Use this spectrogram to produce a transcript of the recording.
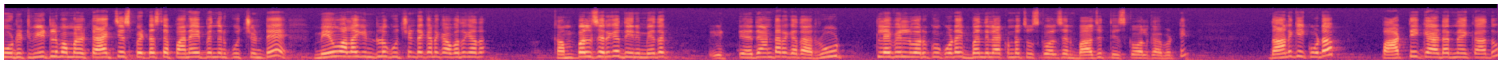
మూడు ట్వీట్లు మమ్మల్ని ట్యాగ్ చేసి పెట్టేస్తే పని అయిపోయిందని కూర్చుంటే మేము అలాగే ఇంట్లో కూర్చుంటే కనుక అవ్వదు కదా. కంపల్సరీగా దీని మీద ఏదో అంటారు కదా రూట్ లెవెల్ వరకు కూడా ఇబ్బంది లేకుండా చూసుకోవాల్సిన బాధ్యత తీసుకోవాలి కాబట్టి దానికి కూడా పార్టీ క్యాడర్నే కాదు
